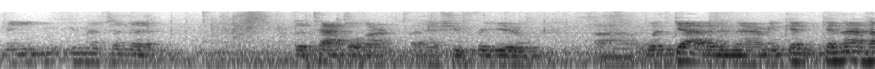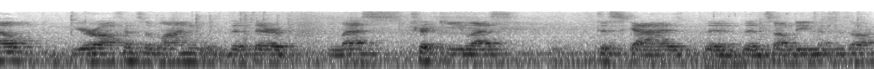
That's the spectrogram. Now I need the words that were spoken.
I mean, you, you mentioned that the tackles aren't an issue for you. Uh, with Gavin in there, I mean, can, can that help your offensive line that they're less tricky, less disguised than, than some defenses are?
